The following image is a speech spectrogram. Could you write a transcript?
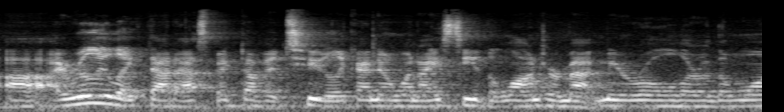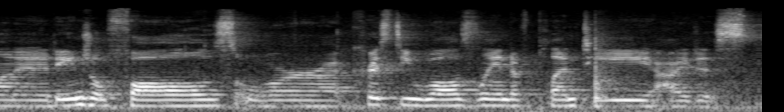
uh, I really like that aspect of it too. Like I know when I see the laundromat mural or the one at Angel Falls or at Christy Wall's Land of Plenty, I just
